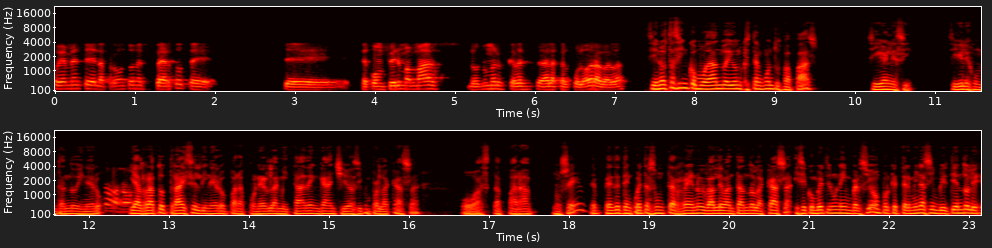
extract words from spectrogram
obviamente, la pregunta de un experto te, te, confirma más los números que a veces te da la calculadora, ¿verdad? Si no estás incomodando ahí donde están con tus papás, síganle así. Síguele juntando dinero y al rato traes el dinero para poner la mitad de enganche y así comprar la casa o hasta para, no sé, de repente te encuentras un terreno y vas levantando la casa y se convierte en una inversión porque terminas invirtiéndole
